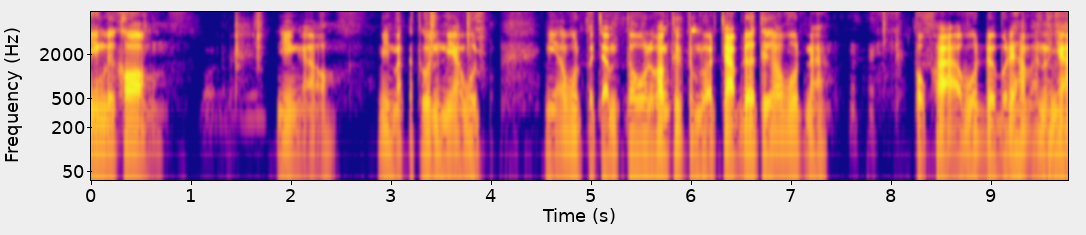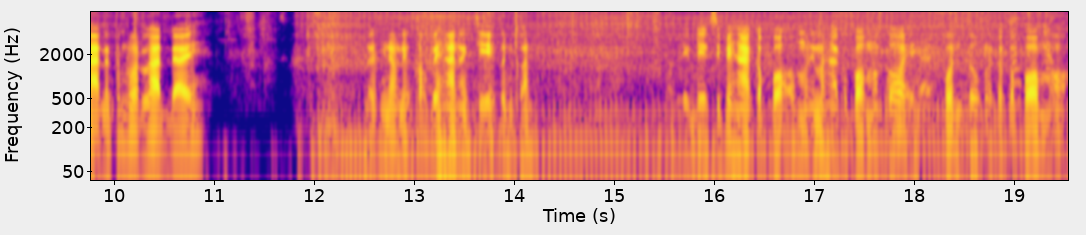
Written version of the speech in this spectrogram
ยิงหรือคล้อง ยิงเอา มีหมากกระทุน มีอาวุธ มีอาวุธประจำตัวระวังถึกตำรวจจับเด้อถืออาวุธนะพกพาอาวุธโดยบริหารอนุญาตนะตำรวจลาดได้เดี๋ยวพี่น้องเดี๋ยวเขาไปหานางเจเพิ่นก่อน เด็กๆสิไปหากระป๋อมมันมาหากระป๋อมมาก้อยฝนตกแล้วก็กระป๋อมออก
